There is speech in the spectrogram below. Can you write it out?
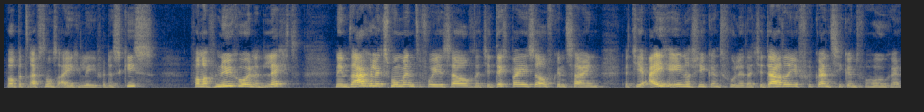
wat betreft ons eigen leven. Dus kies vanaf nu gewoon het licht. Neem dagelijks momenten voor jezelf, dat je dicht bij jezelf kunt zijn, dat je je eigen energie kunt voelen, dat je daardoor je frequentie kunt verhogen.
